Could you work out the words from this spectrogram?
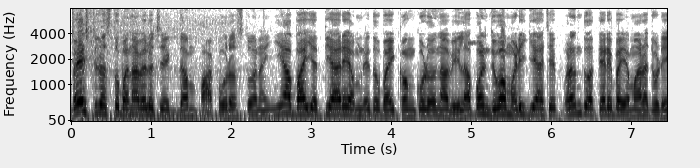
બેસ્ટ રસ્તો બનાવેલો છે, એકદમ પાકો રસ્તો. અને અહીંયા ભાઈ અત્યારે અમને તો ભાઈ કંકોડોના વેલા પણ જોવા મળી ગયા છે, પરંતુ અત્યારે ભાઈ અમારા જોડે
